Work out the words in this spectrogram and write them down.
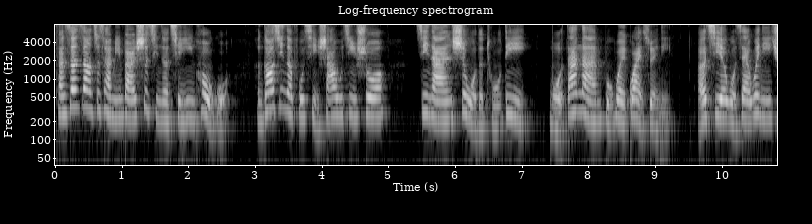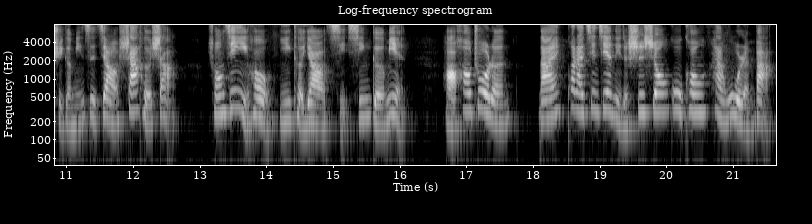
唐三藏这才明白事情的前因后果，很高兴的扶起沙悟净说：“既然是我的徒弟，我当然不会怪罪你，而且我再为你取个名字叫沙和尚。”从今以后，你可要洗心革面，好好做人。来，快来见见你的师兄悟空和悟人吧。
